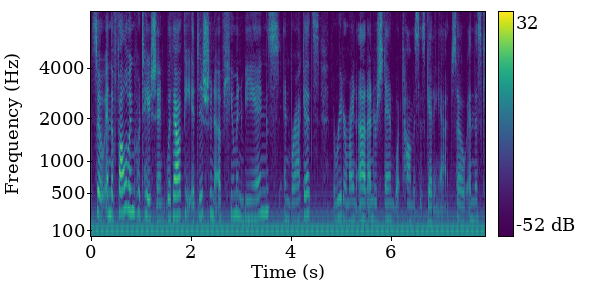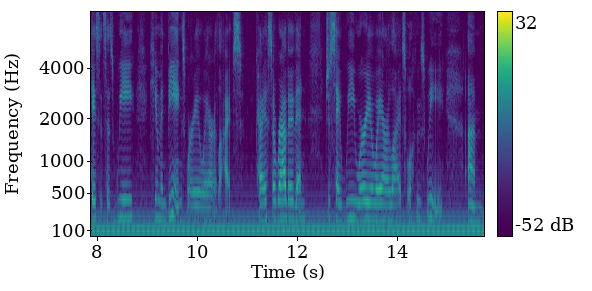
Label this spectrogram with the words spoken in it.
So in the following quotation, without the addition of human beings in brackets, the reader might not understand what Thomas is getting at. So in this case, it says, we human beings worry away our lives. Okay, so rather than just say we worry away our lives, well, who's we? Um,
